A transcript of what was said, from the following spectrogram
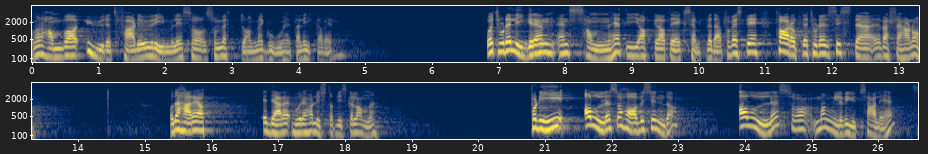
Når han var urettferdig og urimelig, så, så møtte han med godhet allikevel. Og Jeg tror det ligger en, en, sannhet i akkurat det eksempelet der. For Hvis vi tar opp det, jeg tror det, er det siste verset her nå Og det her er, at, er der hvor jeg har lyst til at vi skal lande. Fordi alle så har vi synda. Alle så mangler vi Guds herlighet.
